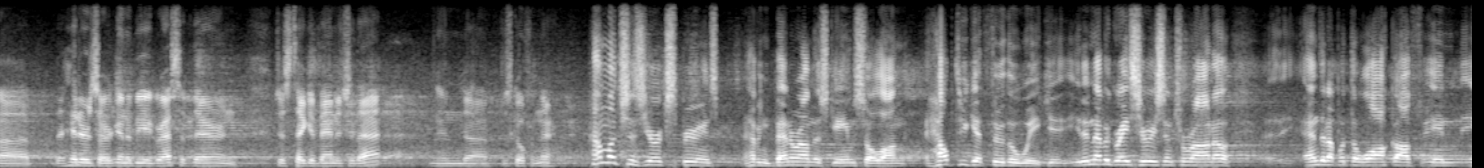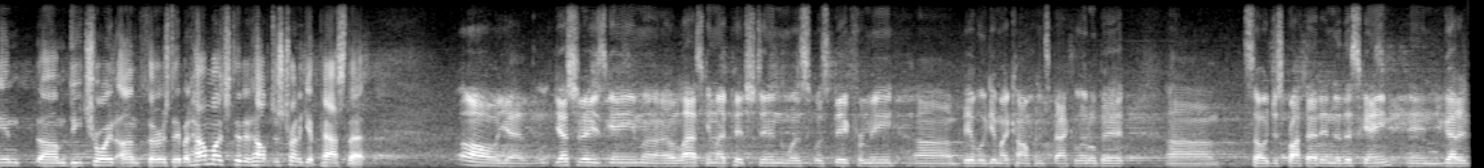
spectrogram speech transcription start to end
Uh, the hitters are going to be aggressive there and just take advantage of that and uh, just go from there. How much has your experience, having been around this game so long, helped you get through the week? You, you didn't have a great series in Toronto, uh, ended up with the walk-off in, in um, Detroit on Thursday, but how much did it help just trying to get past that? Oh yeah, yesterday's game, uh, last game I pitched in was was big for me. Uh, be able to get my confidence back a little bit. Um, so just brought that into this game, and you got to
